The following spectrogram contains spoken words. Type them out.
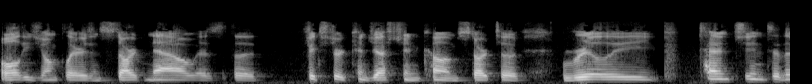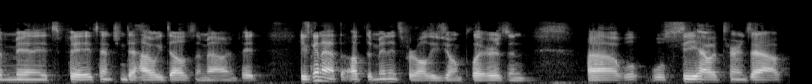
all these young players and start now as the fixture congestion comes. Start to really attention to the minutes, pay attention to how he delves them out, and pay. He's going to have to up the minutes for all these young players, and uh, we'll we'll see how it turns out.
